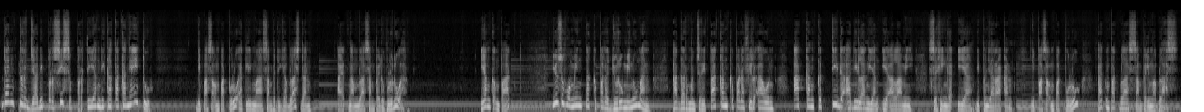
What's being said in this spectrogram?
dan terjadi persis seperti yang dikatakannya itu. Di pasal 40 ayat 5 sampai 13 dan ayat 16 sampai 22. Yang keempat, Yusuf meminta kepada juru minuman agar menceritakan kepada Firaun akan ketidakadilan yang ia alami sehingga ia dipenjarakan di pasal 40 ayat 14 sampai 15.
